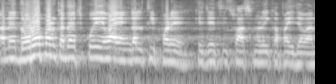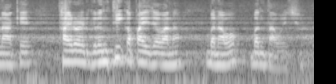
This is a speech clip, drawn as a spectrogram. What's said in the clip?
અને દોરો પણ કદાચ કોઈ એવા એંગલથી પડે કે જેથી શ્વાસનળી કપાઈ જવાના કે થાઇરોઇડ ગ્રંથિ કપાઈ જવાના બનાવો બનતા હોય છે.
